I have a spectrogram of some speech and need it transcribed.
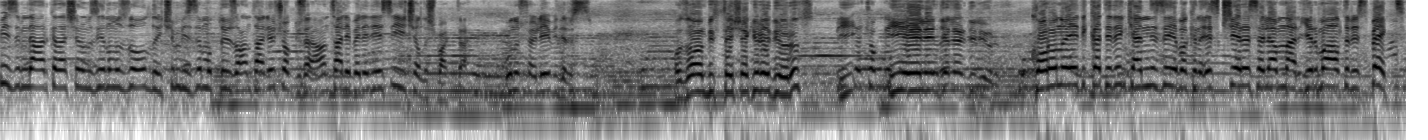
Bizim de arkadaşlarımız yanımızda olduğu için biz de mutluyuz. Antalya çok güzel. Antalya Belediyesi iyi çalışmakta. Bunu söyleyebiliriz. O zaman biz teşekkür ediyoruz. İyi, de çok iyi teşekkür eğlenceler diliyoruz. Koronaya dikkat edin. Kendinize iyi bakın. Eskişehir'e selamlar. 26 respect.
